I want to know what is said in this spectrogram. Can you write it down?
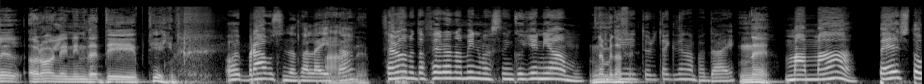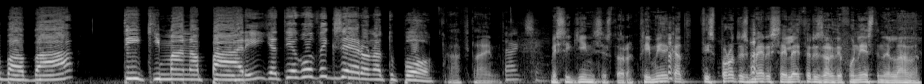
Μάιλελ, Rolling in the Deep. Τι έγινε; Όχι, μπράβο στην Αθαλαίδα. Ναι. Θέλω να μεταφέρω ένα μήνυμα στην οικογένειά μου. Να γιατί το ρητάκι δεν απαντάει. Ναι. Μαμά, πες στον μπαμπά τι κοιμά να πάρει, γιατί εγώ δεν ξέρω να του πω. Αυτά είναι. Εντάξει. Με συγκίνησες τώρα. Θυμήθηκα τις πρώτες μέρες ελεύθερης ραδιοφωνίας στην Ελλάδα.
